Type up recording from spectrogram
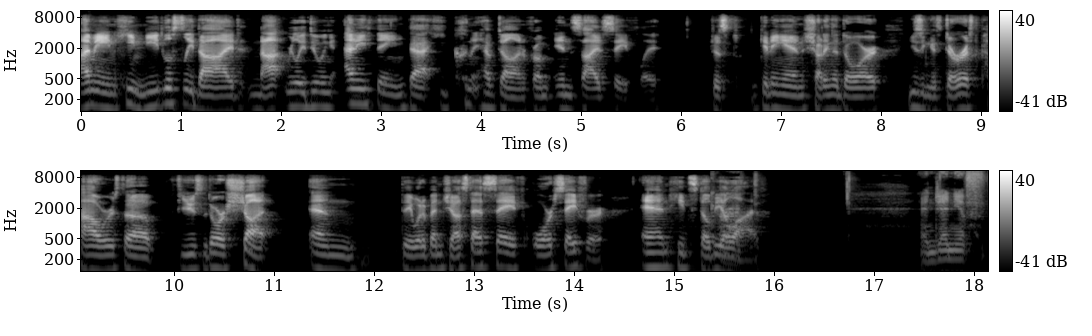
I mean, he needlessly died, not really doing anything that he couldn't have done from inside safely. Just getting in, shutting the door, using his Durast powers to fuse the door shut, and they would have been just as safe or safer, and he'd still be Correct. alive. And Genya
